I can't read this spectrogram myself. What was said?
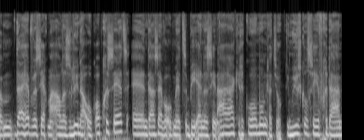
Um, daar hebben we zeg maar alles Luna ook opgezet. En daar zijn we ook met BN'ers in aanraking gekomen. Omdat hij ook de musicals heeft gedaan.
